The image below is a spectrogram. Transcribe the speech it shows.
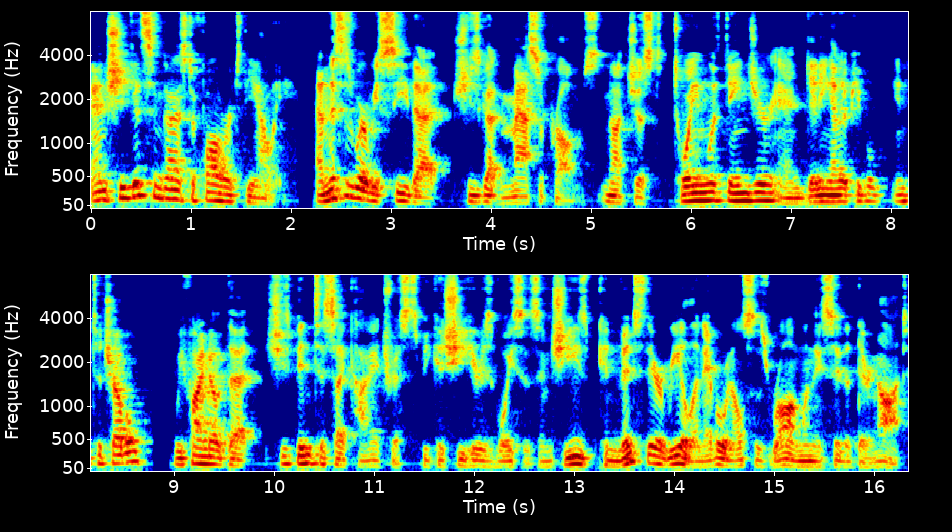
and she gets some guys to follow her to the alley. And this is where we see that she's got massive problems, not just toying with danger and getting other people into trouble. We find out that she's been to psychiatrists because she hears voices and she's convinced they're real and everyone else is wrong when they say that they're not.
